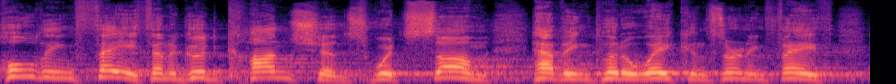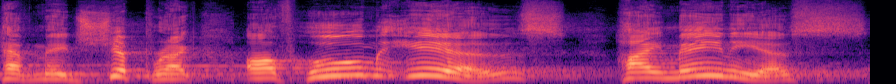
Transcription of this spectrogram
holding faith and a good conscience, which some, having put away concerning faith, have made shipwreck, of whom is Hymenaeus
